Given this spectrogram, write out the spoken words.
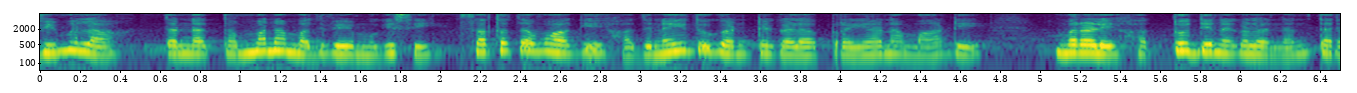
ವಿಮಲಾ ತನ್ನ ತಮ್ಮನ ಮದುವೆ ಮುಗಿಸಿ ಸತತವಾಗಿ ಹದಿನೈದು ಗಂಟೆಗಳ ಪ್ರಯಾಣ ಮಾಡಿ ಮರಳಿ ಹತ್ತು ದಿನಗಳ ನಂತರ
